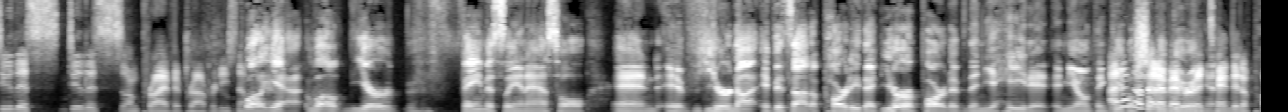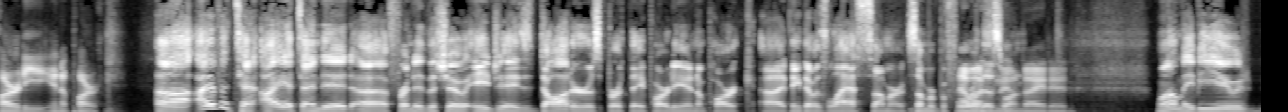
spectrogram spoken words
do this do this on private property somewhere. Well, yeah. Well, you're famously an asshole, and if you're not, if it's not a party that you're a part of, then you hate it and you don't think people should have. I don't know should that I've ever doing it. attended a party in a park. Uh, I have atten- I attended a friend of the show AJ's daughter's birthday party in a park. Uh, I think that was last summer, summer before this one. invited. Well, maybe you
